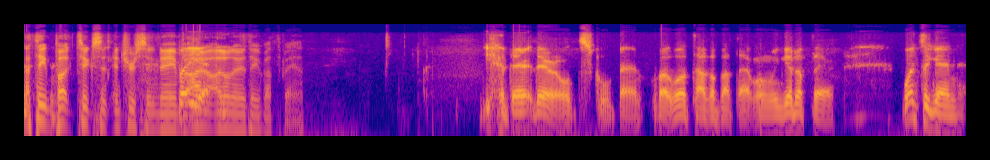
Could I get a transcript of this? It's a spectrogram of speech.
I think Buck Tick's an interesting name, but, But I, yeah. don't, I don't know anything about the band. yeah, they're they're old school band, but we'll talk about that when we get up there. Once again,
